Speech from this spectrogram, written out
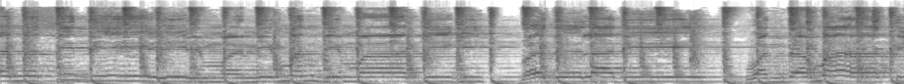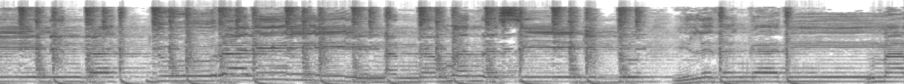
ಅನ್ನತಿದ್ದೀರಿ ಮನಿ ಮಂದಿ ಮಾತಿಗೆ ಬದಲಾದಿ. ಒಂದ ಮಾತಿನಿಂದ ದೂರದಿ. ನನ್ನ ಮನಸ್ಸಿಗಿದ್ದು ಇಲ್ಲದಂಗಾದಿ. ನಾ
